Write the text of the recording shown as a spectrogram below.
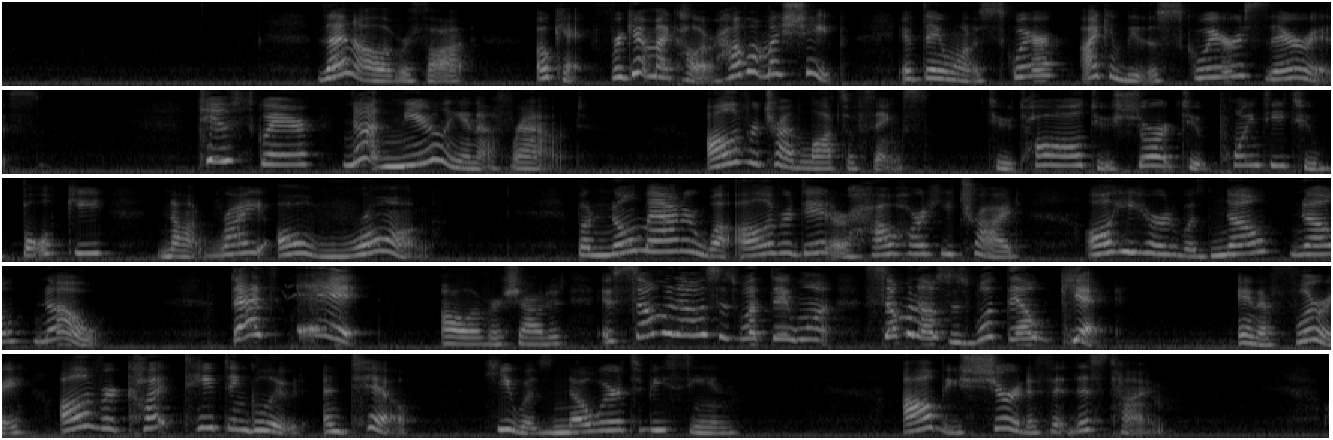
Then Oliver thought, okay, forget my color. How about my shape? If they want a square, I can be the squarest there is. Too square, not nearly enough round. Oliver tried lots of things. Too tall, too short, too pointy, too bulky, not right, all wrong. But no matter what Oliver did or how hard he tried, all he heard was no, no, no. That's it! Oliver shouted. If someone else is what they want, someone else is what they'll get. In a flurry, Oliver cut, taped, and glued until he was nowhere to be seen. I'll be sure to fit this time.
